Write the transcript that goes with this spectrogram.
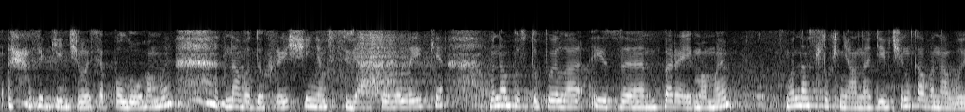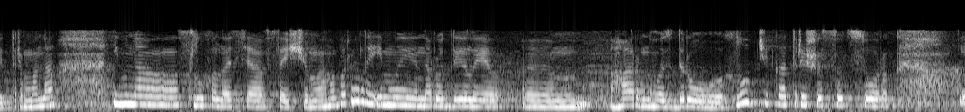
закінчилася пологами на водохрещення в свято велике. Вона поступила із переймами. Вона слухняна дівчинка, вона витримана, і вона слухалася все, що ми говорили. І ми народили ем, гарного, здорового хлопчика 3640. І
